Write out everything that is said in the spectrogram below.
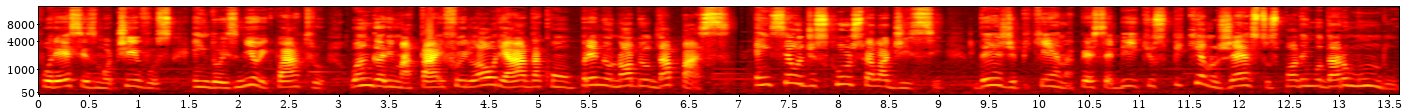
Por esses motivos, em 2004, Wangari Maathai foi laureada com o Prêmio Nobel da Paz. Em seu discurso, ela disse: Desde pequena percebi que os pequenos gestos podem mudar o mundo.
